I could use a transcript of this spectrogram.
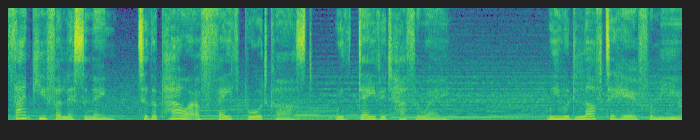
Thank you for listening to the Power of Faith broadcast with David Hathaway. We would love to hear from you.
